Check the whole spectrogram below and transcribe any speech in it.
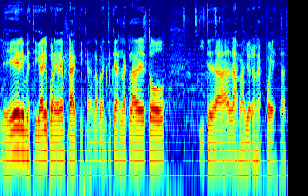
leer, investigar y poner en práctica. La práctica es la clave de todo y te da las mayores respuestas.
